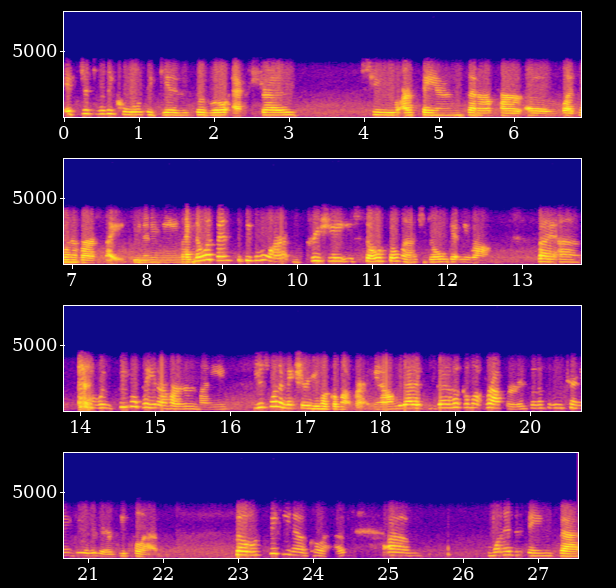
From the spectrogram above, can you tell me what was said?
it's just really cool to give those little extras to our fans that are a part of like one of our sites. You know what I mean? Like no offense to people who aren't. Appreciate you so so much. Don't get me wrong. But um, when people pay their hard-earned money, you just want to make sure you hook them up right. You know, you gotta you gotta hook them up proper. And so that's what we're trying to do over here. These collabs. So speaking of collabs, um, one of the things that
